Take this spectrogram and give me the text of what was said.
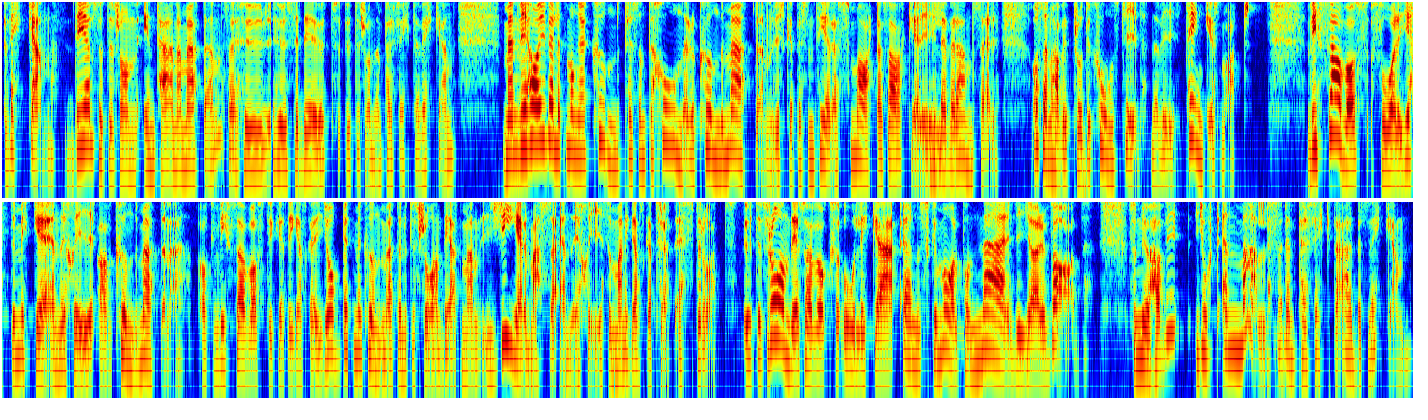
veckan. Dels utifrån interna möten, så hur, hur ser det ut utifrån den perfekta veckan? Men vi har ju väldigt många kundpresentationer och kundmöten. Vi ska presentera smarta saker i leveranser. Och sen har vi produktionstid när vi tänker smart. Vissa av oss får jättemycket energi av kundmötena och vissa av oss tycker att det är ganska jobbigt med kundmöten utifrån det att man ger massa energi så man är ganska trött efteråt. Utifrån det så har vi också olika önskemål på när vi gör vad. Så nu har vi gjort en mall för den perfekta arbetsveckan.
